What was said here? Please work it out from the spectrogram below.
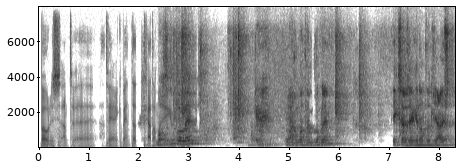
bonus aan het, eh, aan het werken bent. Dat gaat allemaal Wordt het een probleem? Waarom wordt het een probleem? Ik zou zeggen dat het juist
